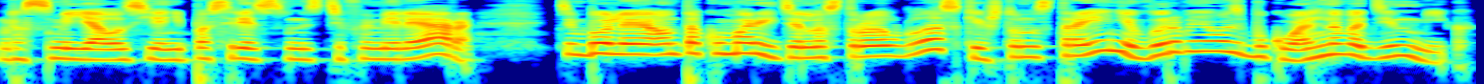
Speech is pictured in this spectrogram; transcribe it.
Рассмеялась я непосредственности фамилиара, тем более он так уморительно строил глазки, что настроение выровнялось буквально в один миг.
